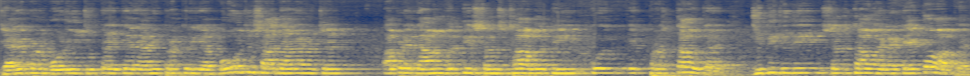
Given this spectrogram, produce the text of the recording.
જ્યારે પણ બોડી ચૂંટાય ત્યારે આની પ્રક્રિયા બહુ જ સાધારણ છે. આપણે ગામ વતી સંસ્થા વતી કોઈ એક પ્રસ્તાવ જાય જુદી જુદી સંસ્થાઓ એને ટેકો આપે.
